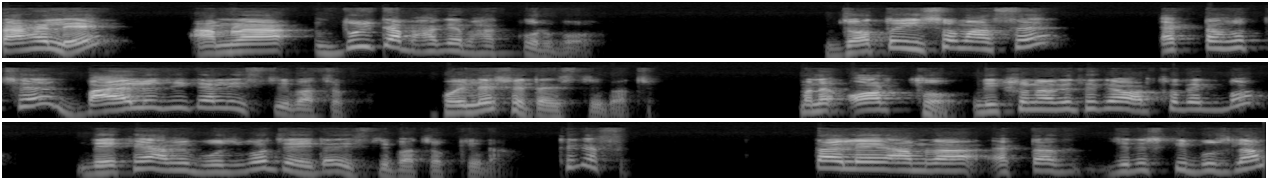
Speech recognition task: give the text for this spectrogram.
তাহলে আমরা দুইটা ভাগে ভাগ করব। যত ইসম আছে, একটা হচ্ছে বায়োলজিক্যালি স্ত্রীবাচক হইলে সেটা স্ত্রীবাচক মানে অর্থ, ডিকশনারি থেকে অর্থ দেখব, দেখে আমি বুঝব যে এটা স্ত্রীবাচক কিনা, ঠিক আছে? তাইলে আমরা একটা জিনিস কি বুঝলাম?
